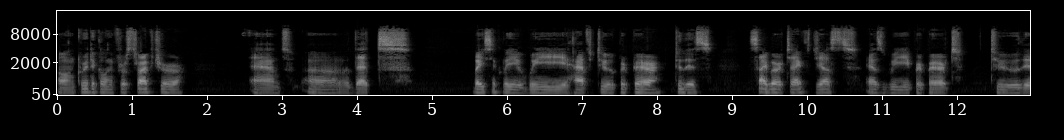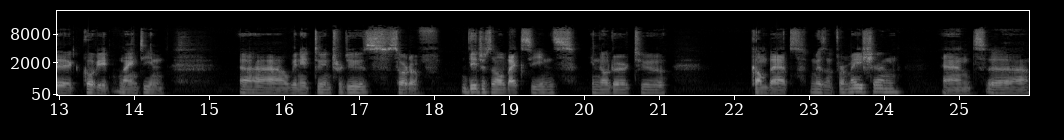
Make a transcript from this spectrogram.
on critical infrastructure, and uh, that basically we have to prepare to this cyber attack just as we prepared to the COVID 19. Uh, we need to introduce sort of digital vaccines in order to combat misinformation and uh,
